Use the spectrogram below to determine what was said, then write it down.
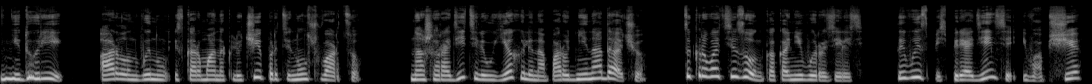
«Не дури!» — Арлан вынул из кармана ключи и протянул Шварцу. «Наши родители уехали на пару дней на дачу. Закрывать сезон, как они выразились. Ты выспись, переоденься и вообще...»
